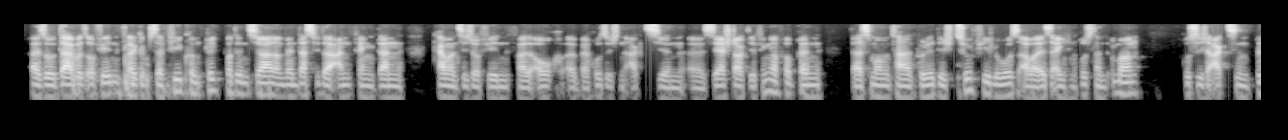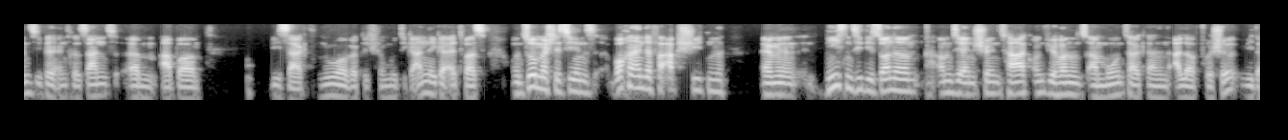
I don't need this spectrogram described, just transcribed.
Also, da wird's auf jeden Fall gibt's da viel Konfliktpotenzial und wenn das wieder anfängt, dann kann man sich auf jeden Fall auch, äh, bei russischen Aktien, äh, sehr stark die Finger verbrennen. Da ist momentan politisch zu viel los, aber ist eigentlich in Russland immer. Russische Aktien prinzipiell interessant, ähm, aber wie gesagt, nur wirklich für mutige Anleger etwas. Und so möchte ich Sie ins Wochenende verabschieden. Ähm, genießen Sie die Sonne, haben Sie einen schönen Tag und wir hören uns am Montag dann in aller Frische wieder.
